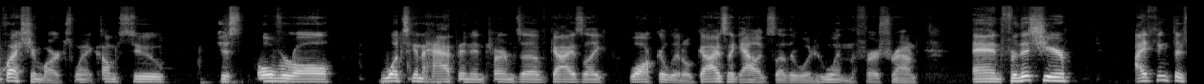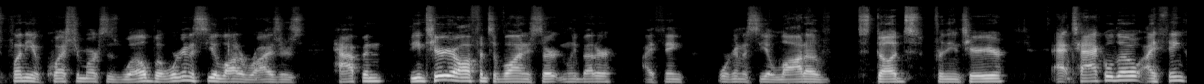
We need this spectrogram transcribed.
question marks when it comes to just overall what's going to happen in terms of guys like Walker Little, guys like Alex Leatherwood, who went in the first round. And for this year, I think there's plenty of question marks as well, but we're going to see a lot of risers happen. The interior offensive line is certainly better. I think we're going to see a lot of studs for the interior. At tackle, though, I think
